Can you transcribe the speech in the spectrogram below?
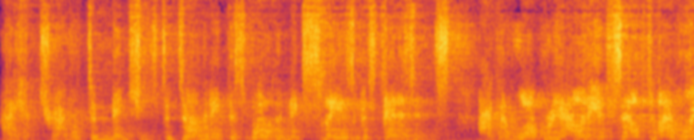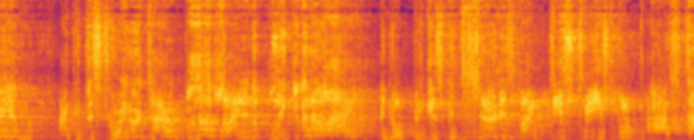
I have traveled dimensions to dominate this world and make slaves of its denizens. I can warp reality itself to my whim. I could destroy your entire bloodline in the blink of an eye. And your biggest concern is my distaste for pasta?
